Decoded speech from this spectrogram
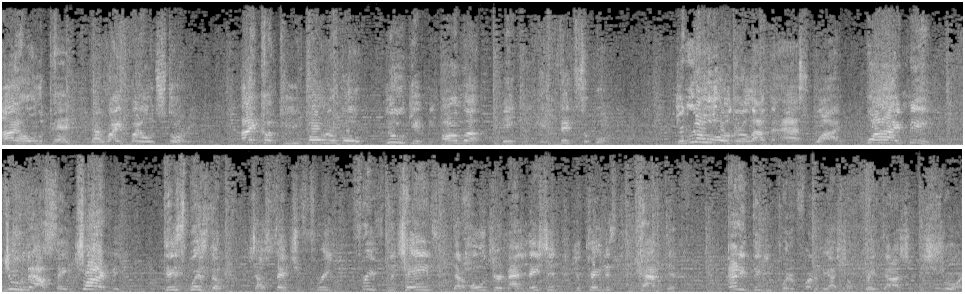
I hold the pen that writes my own story. I come to you vulnerable. You give me armor, make me invincible. You're no longer allowed to ask why. Why me? You now say, try me. This wisdom shall set you free. Free from the chains that hold your imagination, your greatness captive. Anything you put in front of me, I shall break that, I shall destroy.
